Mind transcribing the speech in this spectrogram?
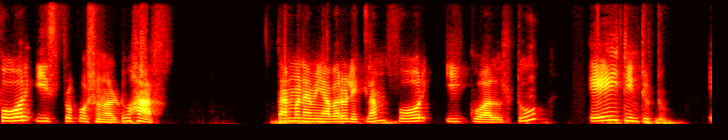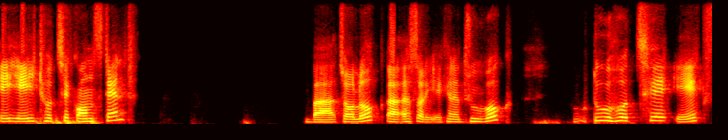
four is proportional to half. তার মানে আমি আবারও লিখলাম four equal to eight into two. এই এইট হচ্ছে কনস্ট্যান্ট বা চলক সরি এখানে ধ্রুবক। টু হচ্ছে এক্স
